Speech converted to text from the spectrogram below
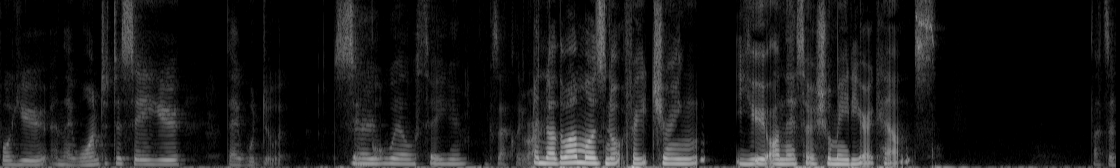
for you and they wanted to see you, they would do it. They Simple. will see you. Exactly right. Another one was not featuring you on their social media accounts. That's a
